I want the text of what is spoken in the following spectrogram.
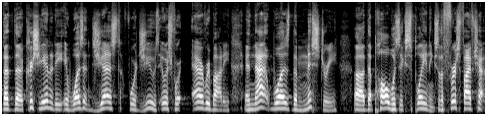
That the Christianity, it wasn't just for Jews, it was for everybody. And that was the mystery uh, that Paul was explaining. So, the first five cha-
